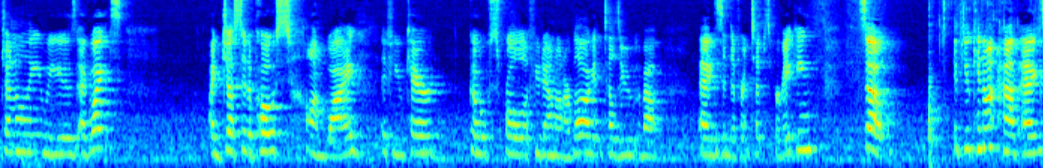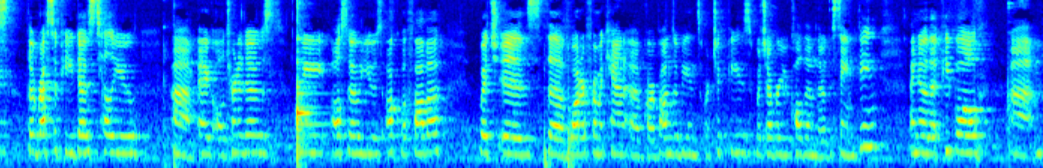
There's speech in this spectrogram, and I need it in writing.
Generally, we use egg whites. I just did a post on why, if you care, go scroll a few down on our blog. It tells you about eggs and different tips for baking. So if you cannot have eggs, the recipe does tell you um, egg alternatives. We also use aquafaba, which is the water from a can of garbanzo beans or chickpeas, whichever you call them, they're the same thing. I know that people um,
